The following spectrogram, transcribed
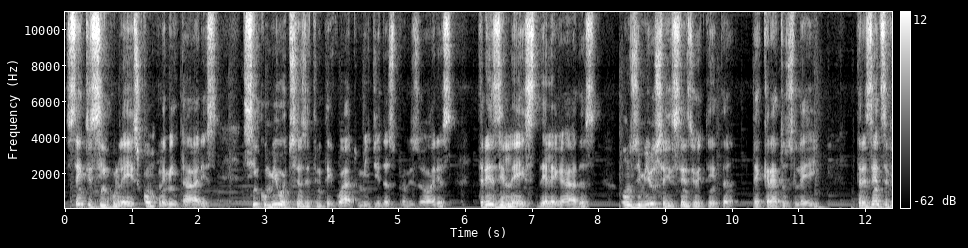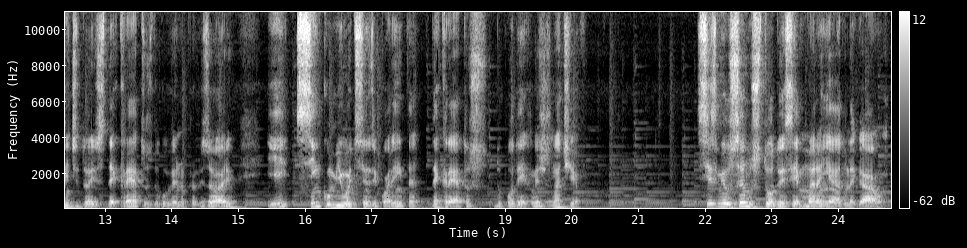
105 leis complementares, 5.834 medidas provisórias, 13 leis delegadas, 11.680 decretos-lei, 322 decretos do governo provisório e 5.840 decretos do Poder Legislativo. Se esmiuçamos todo esse emaranhado legal,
